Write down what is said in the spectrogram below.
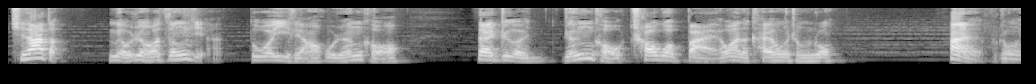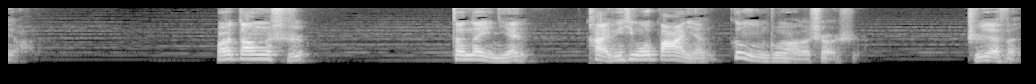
其他的没有任何增减，多一两户人口，在这个人口超过百万的开封城中太不重要了。而当时在那一年太平兴国八年，更重要的事儿是十月份，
